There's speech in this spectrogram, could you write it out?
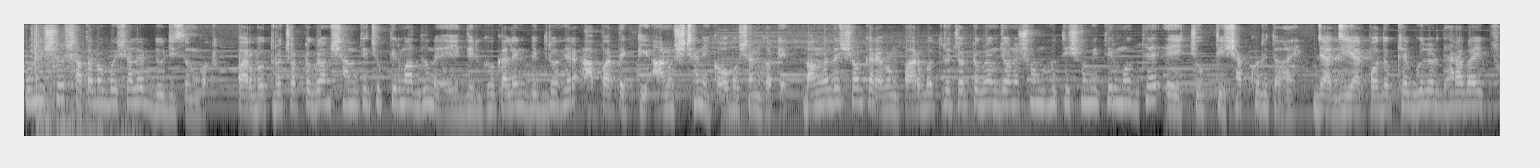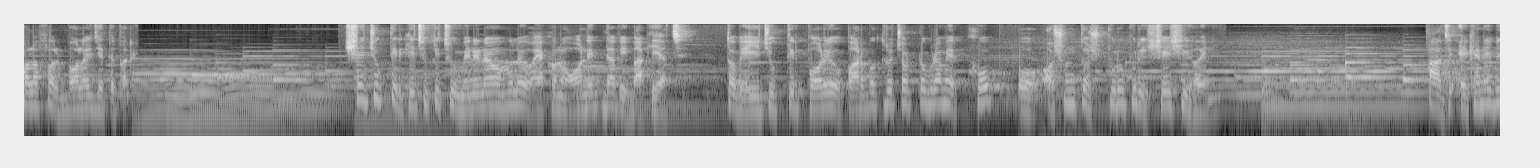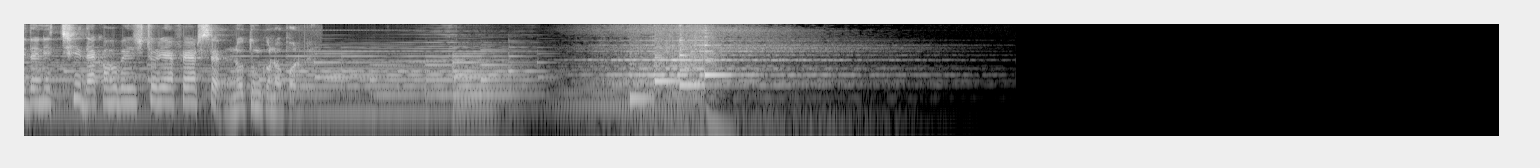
উনিশশো সাতানব্বই সালের দুই ডিসেম্বর, পার্বত্য চট্টগ্রাম শান্তি চুক্তির মাধ্যমে এই দীর্ঘকালীন বিদ্রোহের আপাত একটি আনুষ্ঠানিক অবসান ঘটে। বাংলাদেশ সরকার এবং পার্বত্য চট্টগ্রাম জনসংহতি সমিতির মধ্যে এই চুক্তি স্বাক্ষরিত হয়, যা জিয়ার পদক্ষেপগুলোর ধারাবাহিক ফলাফল বলাই যেতে পারে। সেই চুক্তির কিছু কিছু মেনে নেওয়া হলেও এখনও অনেক দাবি বাকি আছে। তবে এই চুক্তির পরেও পার্বত্য চট্টগ্রামের ক্ষোভ ও অসন্তোষ পুরোপুরি শেষই হয়নি। আজ এখানে বিদায় নিচ্ছি। দেখা হবে হিস্টোরি অ্যাফেয়ার্সের নতুন কোনো পর্বে।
